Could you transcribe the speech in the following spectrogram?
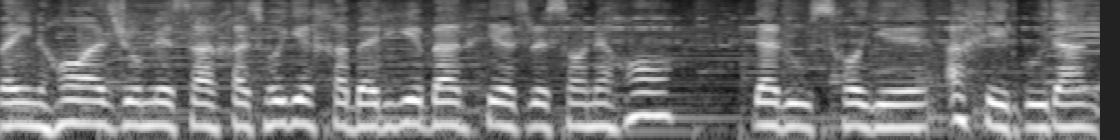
و اینها از جمله سرخطهای خبری برخی از رسانه ها در روزهای اخیر بودند.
